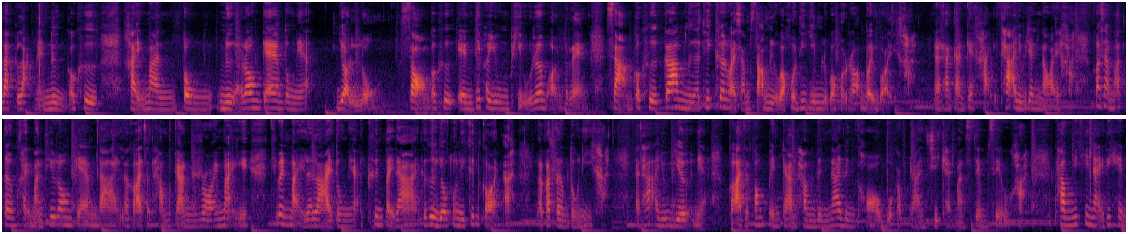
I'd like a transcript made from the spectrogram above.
หลักๆเนี่ยหนึ่งก็คือไขมันตรงเหนือร่องแก้มตรงเนี้ยหย่อนลง 2 ก็คือเอ็นที่พยุงผิวเริ่มอ่อนแรง 3 ก็คือกล้ามเนื้อที่เคลื่อนไหวซ้ำๆหรือว่าคนที่ยิ้มหรือว่าหัวเราะบ่อยๆ ค่ะแนวทางการแก้ไขถ้าอายุยังน้อยค่ะ ก็สามารถเติมไขมันที่ร่องแก้มได้ แล้วก็อาจจะทำการร้อยไหมที่เป็นไหมละลายตรงนี้ขึ้นไปได้ ก็คือยกตรงนี้ขึ้นก่อนอะแล้วก็เติมตรงนี้ค่ะ แต่ถ้าอายุเยอะเนี่ยก็อาจจะต้องเป็นการทำดึงหน้าดึงคอบวกกับการฉีดไขมันสเต็มเซลล์ค่ะทำวิธีไหนที่เห็น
